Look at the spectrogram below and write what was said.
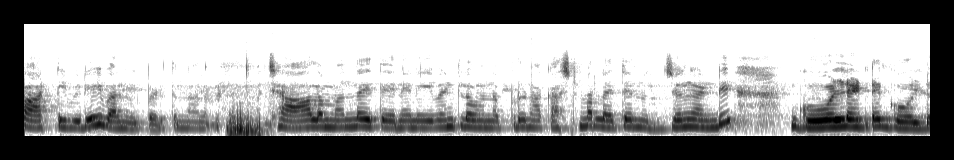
పార్టీ వీడియో ఇవాళ మీకు పెడుతున్నాను. చాలామంది అయితే నేను ఈవెంట్లో ఉన్నప్పుడు నా కస్టమర్లు అయితే నిజంగా అండి గోల్డ్ అంటే గోల్డ్.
